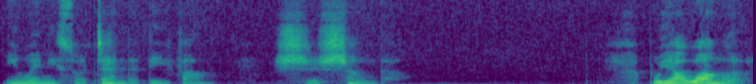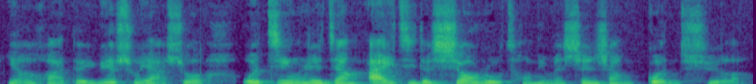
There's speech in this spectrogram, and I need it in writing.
因为你所站的地方是圣的，不要忘了，耶和华对约书亚说：“我今日将埃及的羞辱从你们身上滚去了。”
